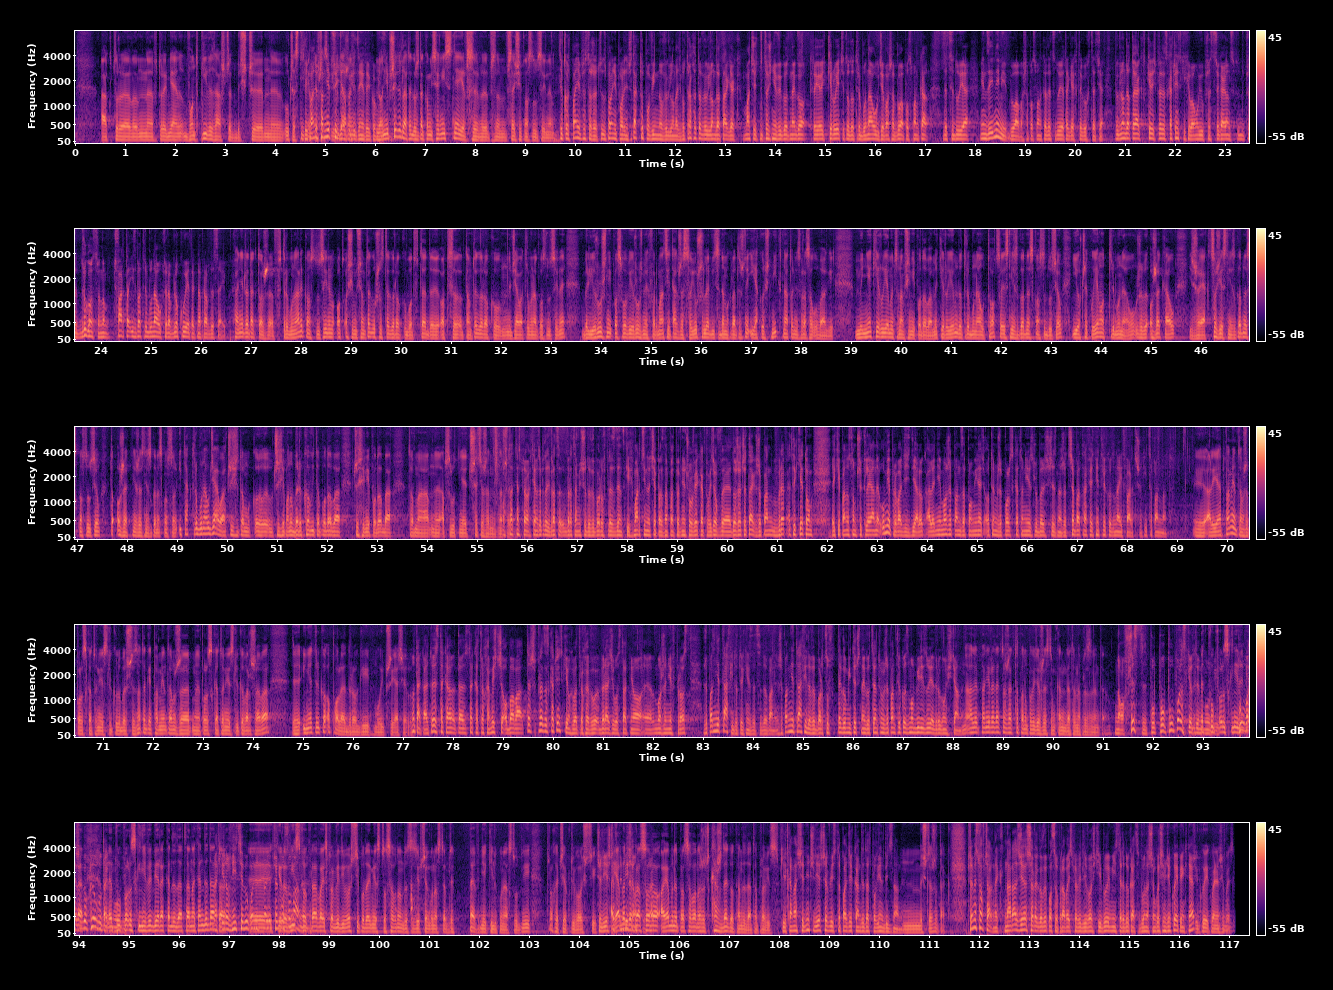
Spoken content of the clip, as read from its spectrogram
a które, mm, w której miałem wątpliwy zaszczyt być czy mm, uczestnikiem. Czyli pan już tam nie przyjdzie na wydarzeń. posiedzenie tej komisji? No nie przyjdę, dlatego że ta komisja nie istnieje w, w, w sensie konstytucyjnym. Tylko, panie profesorze, czy zupełnie poważnie, czy tak to powinno wyglądać? Bo trochę to wygląda tak, jak macie coś niewygodnego, kieruje- kierujecie to do Trybunału, gdzie wasza była posłanka decyduje, między innymi była wasza posłanka decyduje tak, jak tego chcecie. Wygląda to, jak kiedyś prezes Kaczyński chyba mówił, przestrzegając przed drugą stroną, czwarta izba Trybunału, która blokuje tak naprawdę Sejm. Panie redaktorze, w Trybunale Konstytucyjnym od 86 roku, bo od wtedy wtedy, od, tamtego roku działa Trybunał Konstytucyjny, byli różni posłowie różnych formacji, także Sojuszu Lewicy Demokratycznej i jakoś nikt na to nie zwracał uwagi. My nie kierujemy, co nam się nie podoba. My kierujemy do Trybunału to, co jest niezgodne z Konstytucją i oczekujemy od Trybunału, żeby orzekał, że jak coś jest niezgodne z Konstytucją, to orzeknie, że jest niezgodne z Konstytucją. I tak Trybunał działa. Czy się, to, e, czy się panu Berkowi to podoba, czy się nie podoba, to ma e, absolutnie trzeciorzędne znaczenie. Ostatnia sprawa. Chciałem zapytać, wraca, wracam jeszcze do wyborów prezydenckich. Marcin Ociepa, zna pan pewnie człowieka, powiedział w- do rzeczy tak, że pan wbrew etykietom, jakie panu są przyklejane, umie prowadzić dialog, ale nie może pan zapominać o tym, że Polska to nie jest Lubelszczyzna, że trzeba trafiać nie tylko do najtwardszych. I co pan na to? Y, Ale ja pamiętam, że Polska to nie jest tylko Lubelszczyzna, tak jak pamiętam, że Polska to nie jest tylko Warszawa y, i nie tylko Opole, drogi mój przyjacielu. No tak, ale to jest taka, to jest taka trochę myśl czy obawa, też prezes Kaczyński ją chyba trochę wy- wyraził ostatnio, e, może nie wprost, że pan nie trafi do tych niezdecydowanych, że pan nie trafi do wyborców tego mitycznego centrum, że pan tylko zmobilizuje drugą ścianę. No ale panie redaktorze, jak to panu powiedział, że jestem kandydatem na prezydenta? No wszyscy, pół, pół, pół Polski o tym mówi. Pół Polski nie pół wybiera, waszego klubu tak ale pół mówi. Polski nie wybiera kandydata na kandydata. Na kierownictwie był pan już prawie E, przegłosowany. Kierownictwo Prawa i Sprawiedliwości podejmie stosowną decyzję w ciągu następnych pewnie kilkunastu dni. Trochę cierpliwości. Czyli jeszcze a w ja tym będę miesiącu, pracował, A ja będę pracował na rzecz każdego kandydata prawicy. Kilkanaście dni, czyli jeszcze w listopadzie kandydat powinien być znany. Myślę, że tak. Przemysław Czarnek, na razie szeregowy poseł Prawa i Sprawiedliwości, były minister edukacji, był naszym gościem. Dziękuję pięknie. Dziękuję, kłaniam się państwu.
